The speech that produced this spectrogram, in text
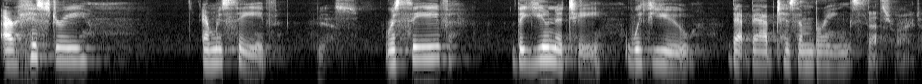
our history, and receive. Yes. Receive the unity with you that baptism brings. That's right.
